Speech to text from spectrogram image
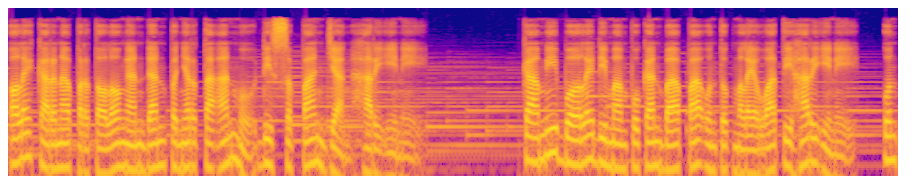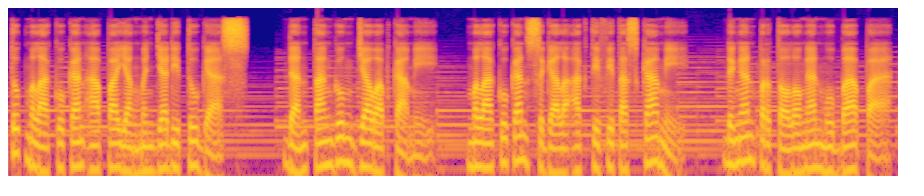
oleh karena pertolongan dan penyertaan-Mu di sepanjang hari ini. Kami boleh dimampukan Bapa untuk melewati hari ini, untuk melakukan apa yang menjadi tugas dan tanggung jawab kami, melakukan segala aktivitas kami, dengan pertolongan-Mu Bapa,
